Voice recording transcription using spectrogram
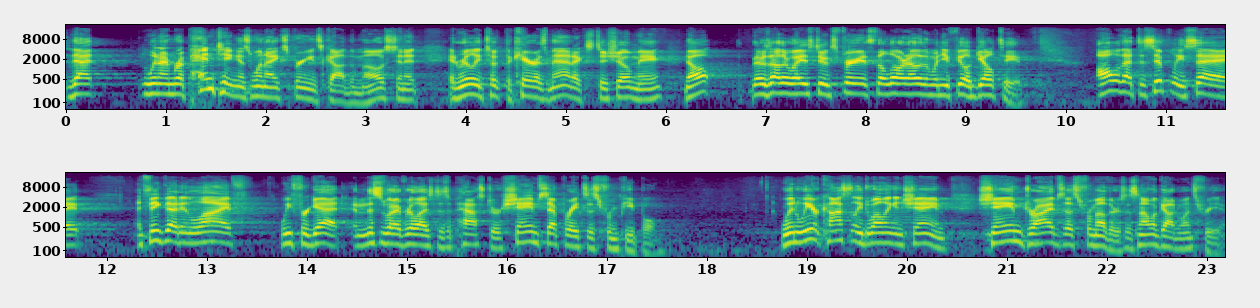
that when I'm repenting is when I experience God the most? And it, it really took the charismatics to show me no, there's other ways to experience the Lord other than when you feel guilty. All of that to simply say, I think that in life we forget, and this is what I've realized as a pastor shame separates us from people. When we are constantly dwelling in shame, shame drives us from others. It's not what God wants for you.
